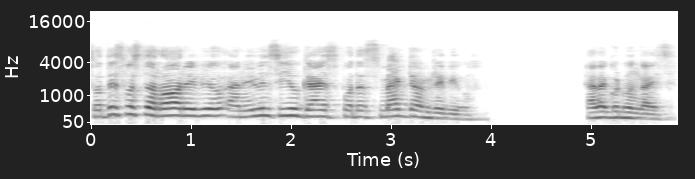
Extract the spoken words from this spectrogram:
So this was the Raw review, and we will see you guys for the SmackDown review. Have a good one, guys.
